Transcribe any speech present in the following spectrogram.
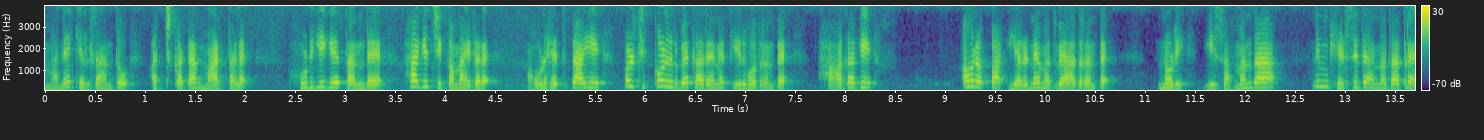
ಮನೆ ಕೆಲಸ ಅಂತೂ ಅಚ್ಚುಕಟ್ಟಾಗಿ ಮಾಡ್ತಾಳೆ. ಹುಡುಗಿಗೆ ತಂದೆ ಹಾಗೆ ಚಿಕ್ಕಮ್ಮ ಇದ್ದಾರೆ. ಅವಳು ಹೆತ್ತ ತಾಯಿ ಅವಳು ಚಿಕ್ಕವಳು ಇರ್ಬೇಕಾದ್ರೇನೆ ತೀರ್ ಹೋದ್ರಂತೆ. ಹಾಗಾಗಿ ಅವರಪ್ಪ ಎರಡನೇ ಮದುವೆ ಆದ್ರಂತೆ. ನೋಡಿ ಈ ಸಂಬಂಧ ನಿಮ್ಗೆ ಹಿಡಿಸಿದೆ ಅನ್ನೋದಾದರೆ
